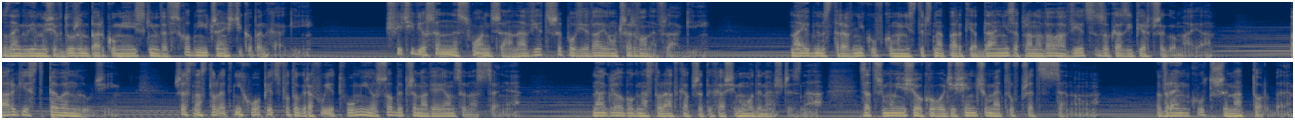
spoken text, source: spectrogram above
Znajdujemy się w dużym parku miejskim we wschodniej części Kopenhagi. Świeci wiosenne słońce, a na wietrze powiewają czerwone flagi. Na jednym z trawników komunistyczna partia Danii zaplanowała wiec z okazji 1 maja. Park jest pełen ludzi. Szesnastoletni chłopiec fotografuje tłum i osoby przemawiające na scenie. Nagle obok nastolatka przepycha się młody mężczyzna. Zatrzymuje się około 10 metrów przed sceną. W ręku trzyma torbę.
